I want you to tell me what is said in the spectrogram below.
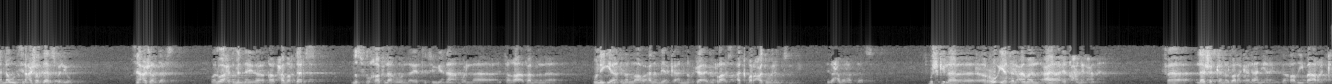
النووي 12 درس باليوم. 12 درس. والواحد منا إذا حضر درس نصف غفلة ولا يرتسي وينام ولا يتغافل ولا ونياتنا الله أعلم بها كأنه جاء من رأس أكبر عدو للمسلمين إذا حضر هذا الدرس. مشكلة رؤية العمل عائق عن العمل. فلا شك أن البركة لا نهاية إذا رضي بارك.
